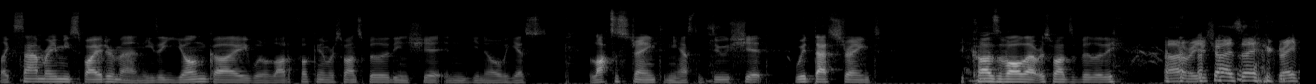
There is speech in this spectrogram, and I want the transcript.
Like Sam Raimi Spider Man. He's a young guy with a lot of fucking responsibility and shit and you know, he has lots of strength and he has to do shit with that strength because of all that responsibility. Were you trying to say a great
